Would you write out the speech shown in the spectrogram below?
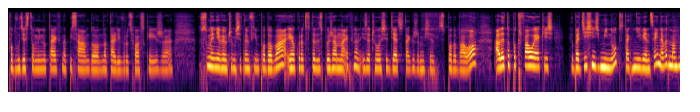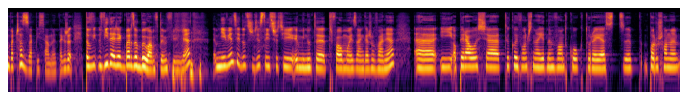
po 20 minutach napisałam do Natalii Wrocławskiej, że w sumie nie wiem, czy mi się ten film podoba. I akurat wtedy spojrzałam na ekran i zaczęło się dziać tak, że mi się spodobało, ale to potrwało jakieś chyba 10 minut, tak mniej więcej. Nawet mam chyba czas zapisany. Także to widać, jak bardzo byłam w tym filmie. Mniej więcej do 33 minuty trwało moje zaangażowanie e, i opierało się tylko i wyłącznie na jednym wątku, który jest y, poruszony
